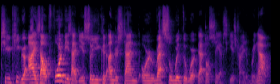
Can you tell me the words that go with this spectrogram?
to keep your eyes out for these ideas so you could understand or wrestle with the work that Dostoevsky is trying to bring out.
